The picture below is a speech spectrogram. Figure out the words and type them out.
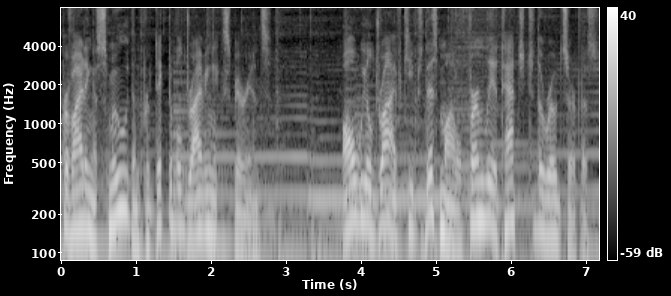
providing a smooth and predictable driving experience. All-wheel drive keeps this model firmly attached to the road surface.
